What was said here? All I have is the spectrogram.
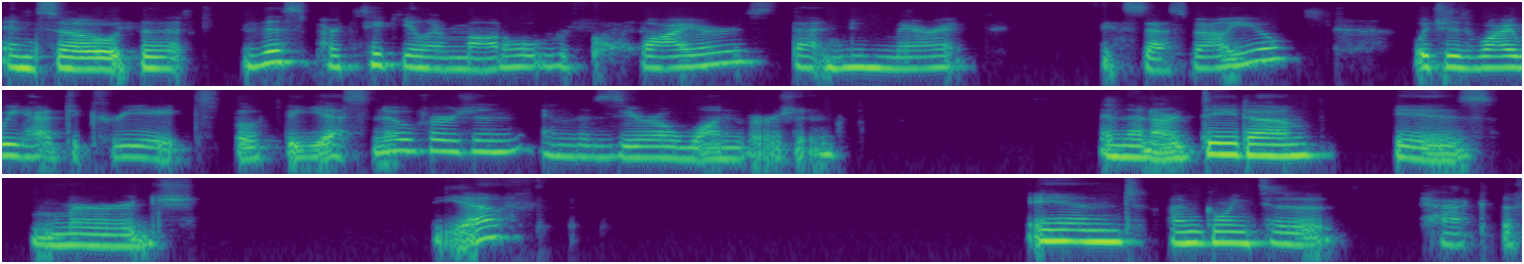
And so the this particular model requires that numeric success value, which is why we had to create both the yes, no version and the zero, one version. And then our data is merge df. And I'm going to tack the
